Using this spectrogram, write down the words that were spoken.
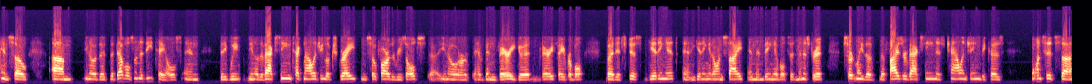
And so, um, you know, the, the devil's in the details. And the, we, you know, the vaccine technology looks great. And so far, the results, uh, you know, are, have been very good, very favorable. But it's just getting it and getting it on site and then being able to administer it. Certainly, the, the Pfizer vaccine is challenging because once it's uh,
